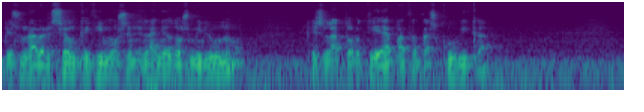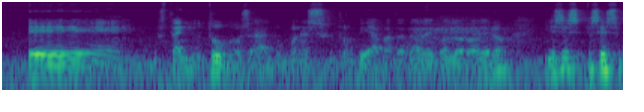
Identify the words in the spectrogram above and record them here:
que es una versión que hicimos en el año 2001, que es la tortilla de patatas cúbica, eh, está en YouTube, o sea, tú pones tortilla de patatas de coldo rodero y ese es,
